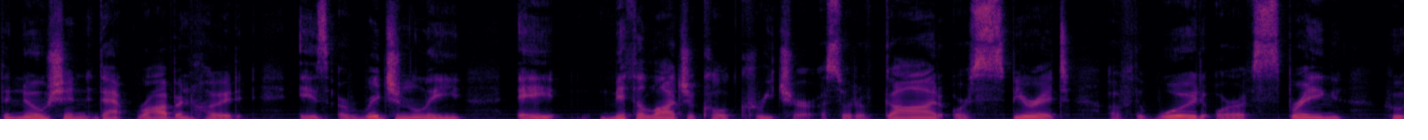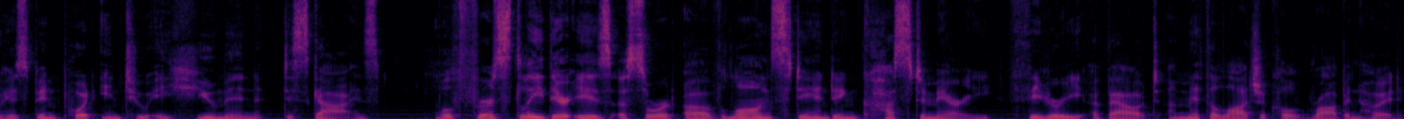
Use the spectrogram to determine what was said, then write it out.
The notion that Robin Hood is originally a mythological creature, a sort of god or spirit of the wood or of spring who has been put into a human disguise. Well, firstly, there is a sort of long standing customary theory about a mythological Robin Hood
